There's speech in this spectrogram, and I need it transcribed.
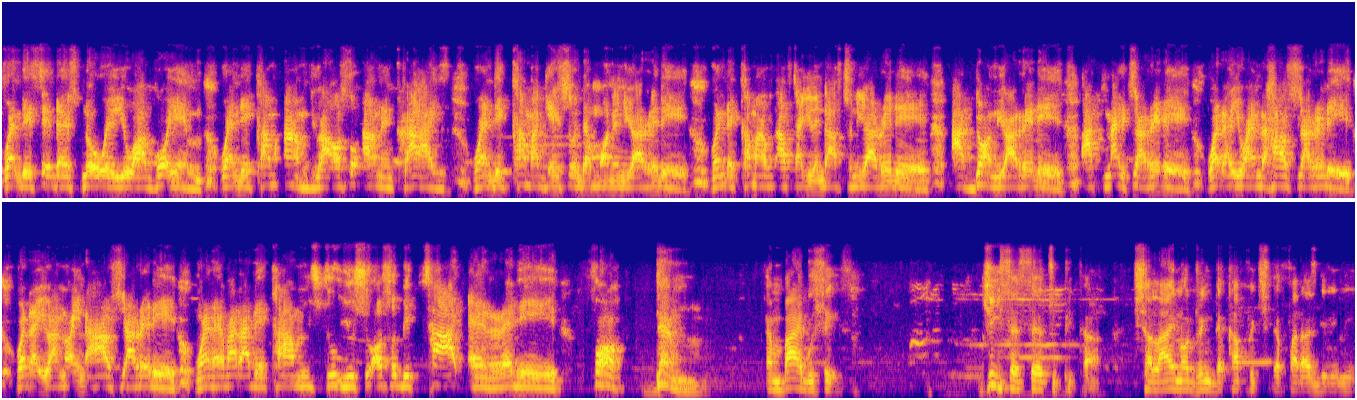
When they say there's no way you are going, when they come armed, you are also armed in Christ. When they come against you in the morning, you are ready. When they come out after you in the afternoon, you are ready. At dawn, you are ready. At night, you are ready. Whether you are in the house, you are ready. Whether you are not in the house, you are ready. Whenever that they come, you you should also be tired and ready for them. And Bible says, Jesus said to Peter, Shall I not drink the cup which the Father has given me?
